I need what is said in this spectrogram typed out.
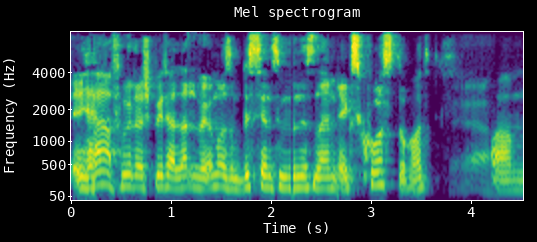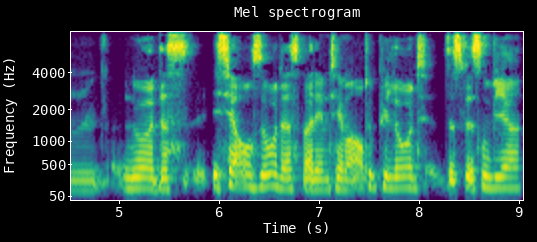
ja, früher oder später landen wir immer so ein bisschen zumindest in einem Exkurs dort. Ja. Ähm, nur das ist ja auch so, dass bei dem Thema Autopilot, das wissen wir,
